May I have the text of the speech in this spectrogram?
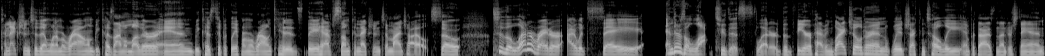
connection to them when I'm around because I'm a mother and because typically if I'm around kids, they have some connection to my child. So to the letter writer, I would say and there's a lot to this letter the fear of having black children, which I can totally empathize and understand.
